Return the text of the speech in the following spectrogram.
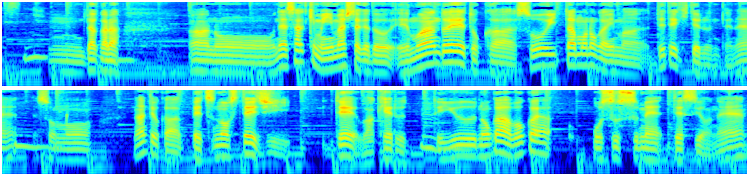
ですね。うん、だから、あのね、さっきも言いましたけど M&A とかそういったものが今出てきてるんでね、うん。そのなんていうか別のステージで分けるっていうのが僕はおすすめですよね、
